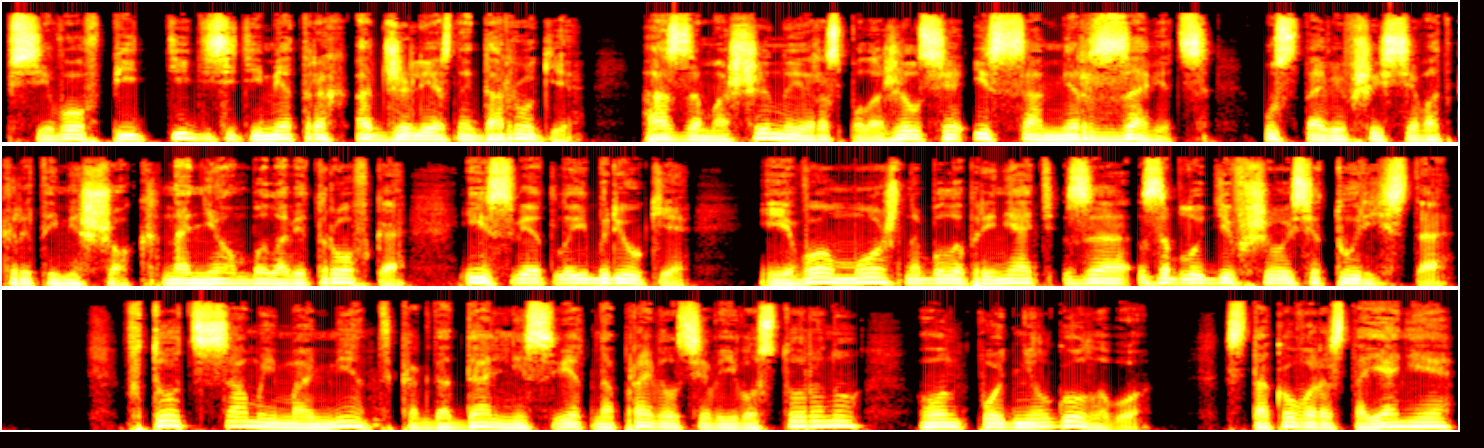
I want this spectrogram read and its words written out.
всего в пятидесяти метрах от железной дороги, а за машиной расположился и сам мерзавец, уставившийся в открытый мешок. На нем была ветровка и светлые брюки. Его можно было принять за заблудившегося туриста. В тот самый момент, когда дальний свет направился в его сторону, он поднял голову. С такого расстояния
